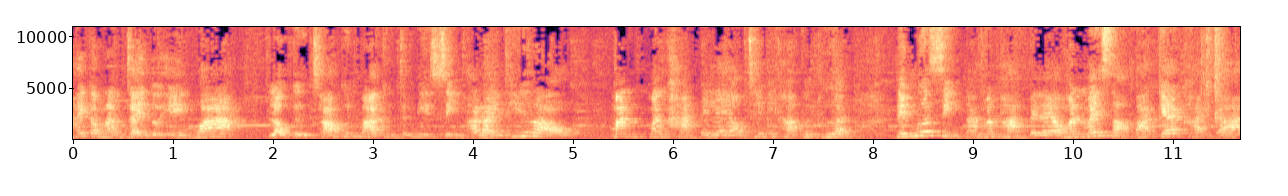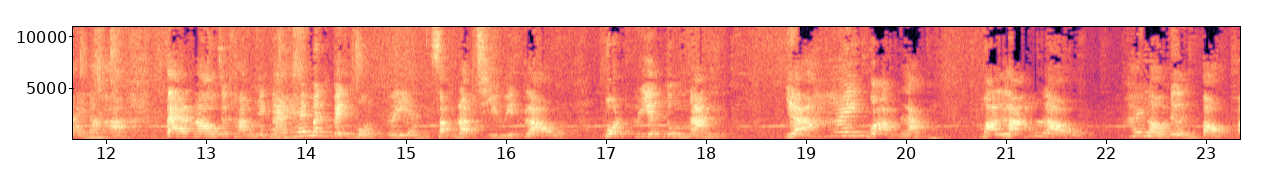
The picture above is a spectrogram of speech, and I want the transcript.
ให้กำลังใจตัวเองว่าเราตื่นเช้าขึ้นมาถึงจะมีสิ่งอะไรที่เรา มันมันผ่านไปแล้วใช่ไหมคะเพื่อนๆ ในเมื่อสิ่งนั้นมันผ่านไปแล้ว มันไม่สามารถแก้ไขได้นะคะ แต่เราจะทำยังไงให้มันเป็นบทเรียนสำหรับชีวิตเรา บทเรียนตรงนั้น อย่าให้ความหลังมาล้างเราให้เราเดินต่อไป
